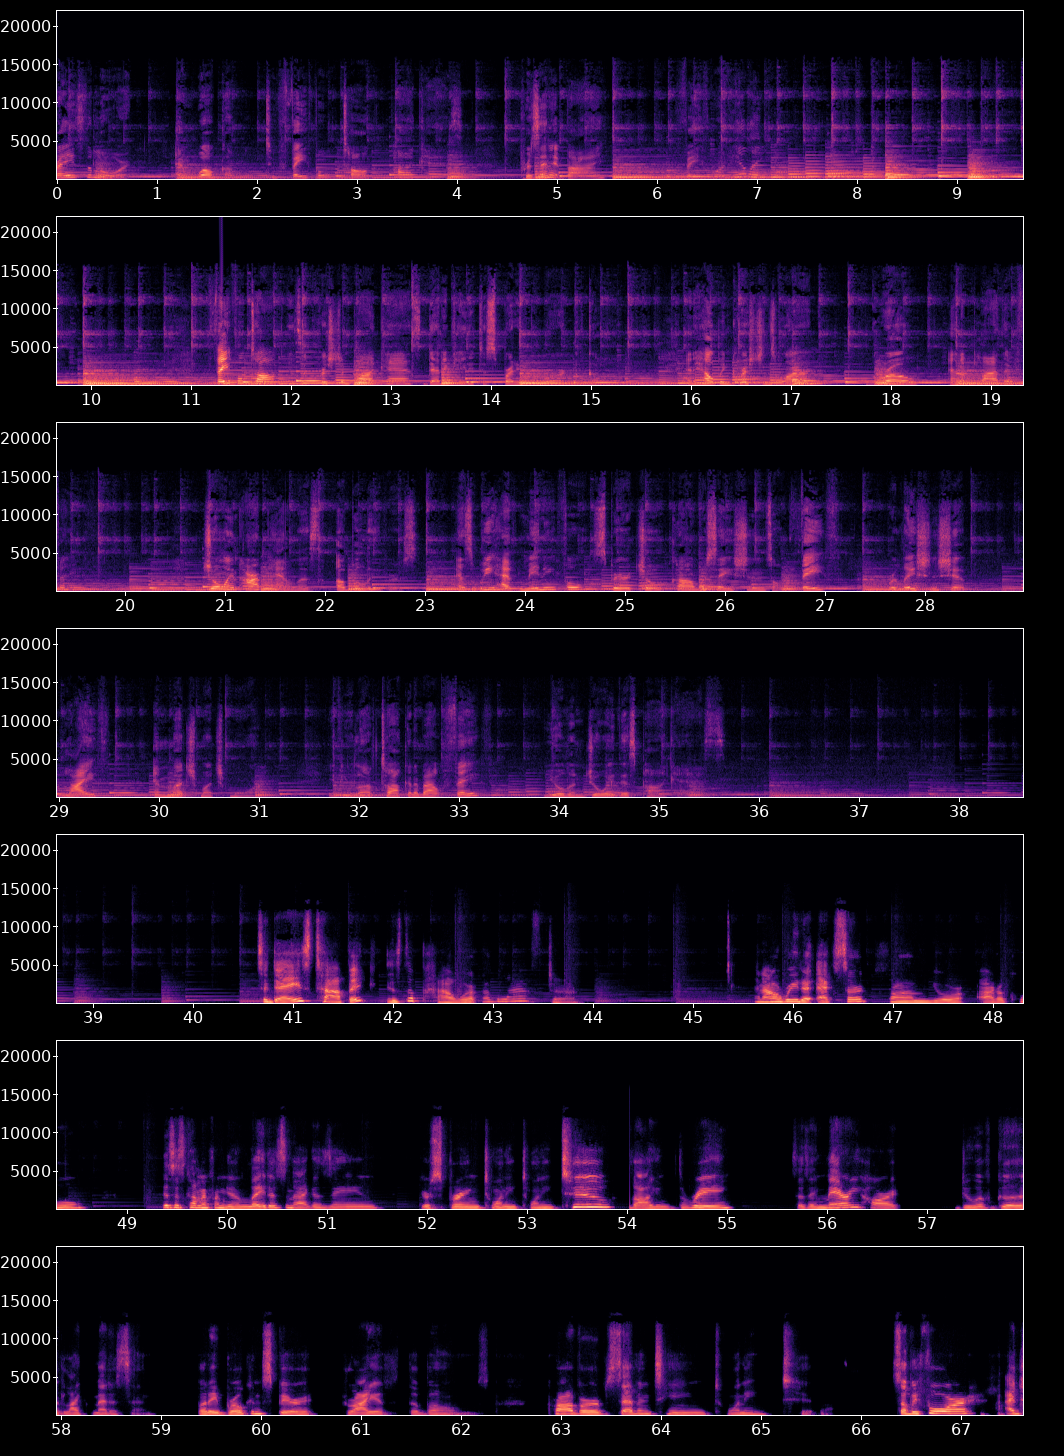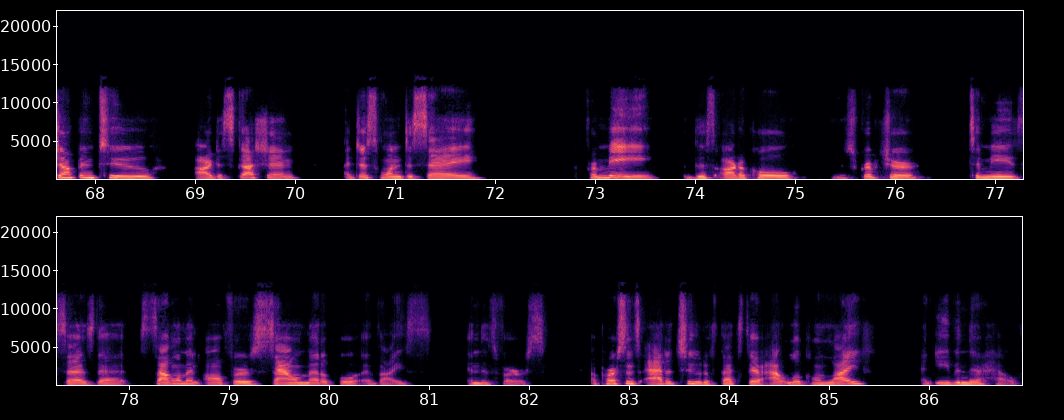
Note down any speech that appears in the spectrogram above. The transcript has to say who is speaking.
Speaker 1: Praise the Lord and welcome to Faithful Talk Podcast, presented by Faithful Healing. Faithful Talk is a Christian podcast dedicated to spreading the Word of God and helping Christians learn, grow, and apply their faith. Join our panelists of believers as we have meaningful spiritual conversations on faith, relationship, life, and much, much more. If you love talking about faith, you'll enjoy this podcast. Today's topic is the power of laughter. And I'll read an excerpt from your article. This is coming from your latest magazine, your spring 2022, volume three. It says, A merry heart doeth good like medicine, but a broken spirit drieth the bones. Proverbs 17 22. So before I jump into our discussion, I just wanted to say for me, this article, the scripture, to me says that Solomon offers sound medical advice in this verse. A person's attitude affects their outlook on life and even their health.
